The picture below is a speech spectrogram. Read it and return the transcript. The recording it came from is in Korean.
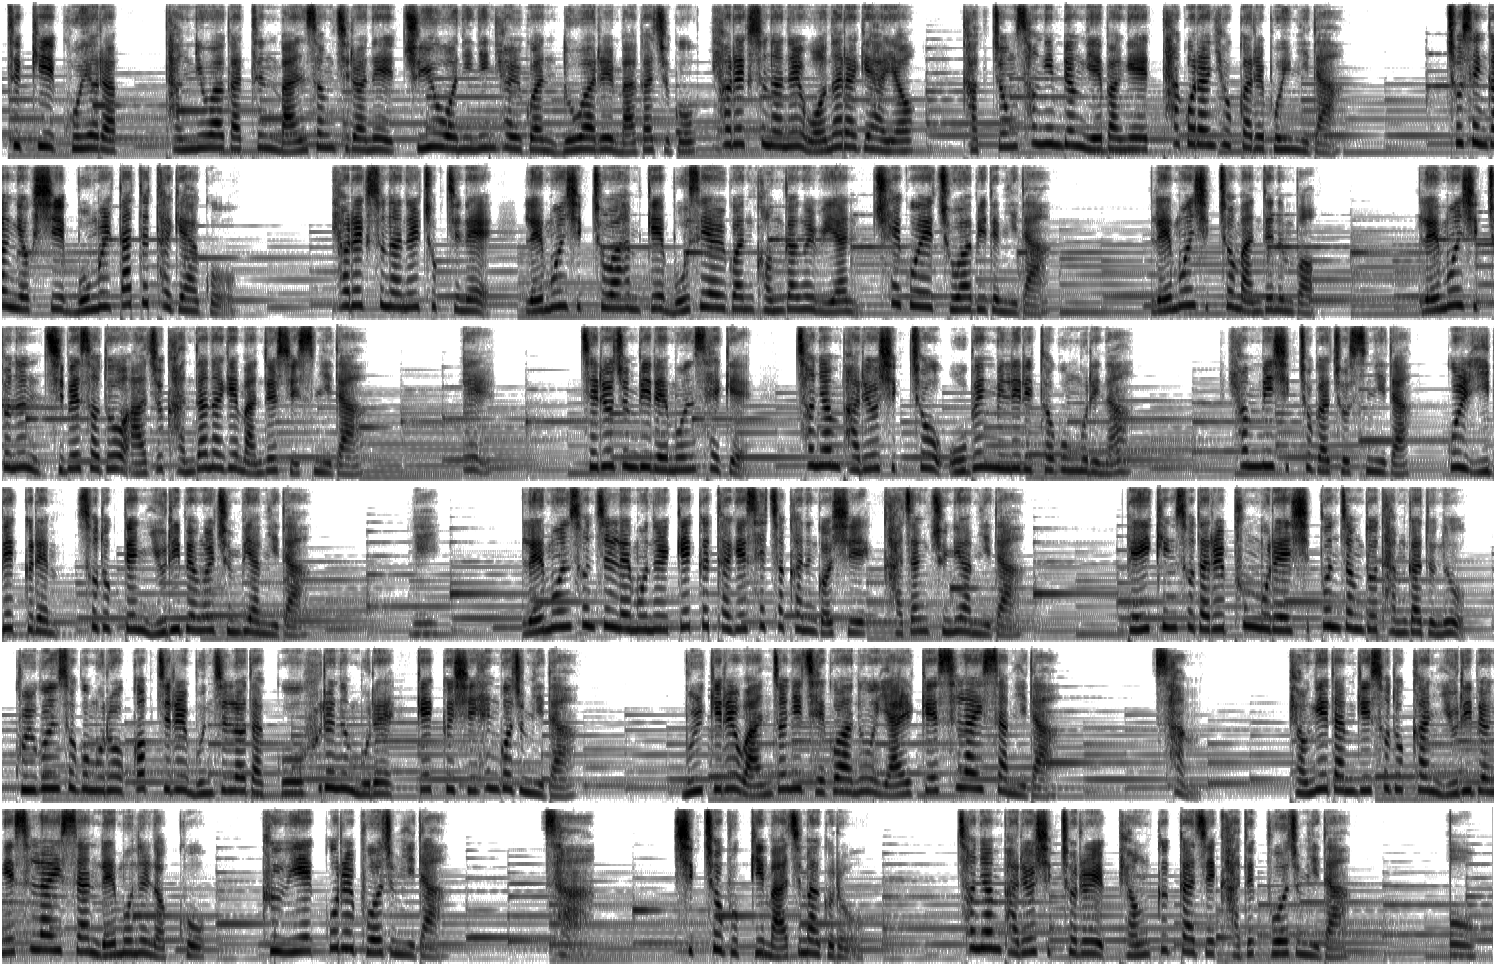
특히 고혈압, 당뇨와 같은 만성 질환의 주요 원인인 혈관 노화를 막아주고 혈액 순환을 원활하게 하여 각종 성인병 예방에 탁월한 효과를 보입니다. 초생강 역시 몸을 따뜻하게 하고 혈액 순환을 촉진해 레몬 식초와 함께 모세혈관 건강을 위한 최고의 조합이 됩니다. 레몬 식초 만드는 법. 레몬 식초는 집에서도 아주 간단하게 만들 수 있습니다. 1. 재료 준비 레몬 3개, 천연 발효 식초 500ml 곡물이나 현미 식초가 좋습니다. 꿀 200g, 소독된 유리병을 준비합니다. 2. 레몬 손질 레몬을 깨끗하게 세척하는 것이 가장 중요합니다. 베이킹 소다를 푼물에 10분 정도 담가둔 후 굵은 소금으로 껍질을 문질러 닦고 흐르는 물에 깨끗이 헹궈줍니다. 물기를 완전히 제거한 후 얇게 슬라이스합니다. 3. 병에 담기 소독한 유리병에 슬라이스한 레몬을 넣고 그 위에 꿀을 부어줍니다. 4. 식초 붓기 마지막으로 천연 발효 식초를 병 끝까지 가득 부어줍니다. 5.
